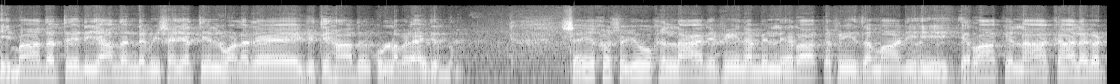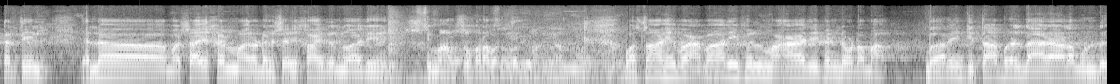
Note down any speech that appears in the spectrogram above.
ഇബാദത്ത് റിയാദന്റെ വിഷയത്തിൽ വളരെ ജിത്തിഹാദ് ഉള്ളവരായിരുന്നു. ഷെയ്ഖ് ഷുയൂഖിൽ ആരിഫീന ബിൽ ഇറാഖ് ഫി സമാനിഹി. ഇറാഖിൽ ആ കാലഘട്ടത്തിൽ എല്ലാ മഷൈഖന്മാരുടെ ഷെയ്ഖായിരുന്നു ആര്? ഇമാം സുഹറബത്ത് വസാഹിബ് അവാരിഫുൽ മആരിഫിന്റെ ഉടമ. വേറെയും കിതാബുകൾ ധാരാളമുണ്ട്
